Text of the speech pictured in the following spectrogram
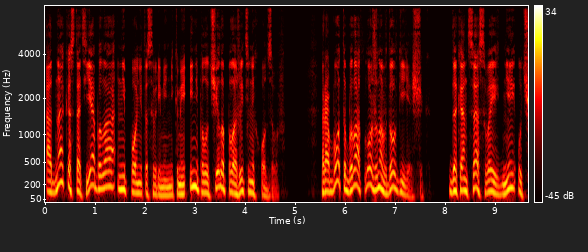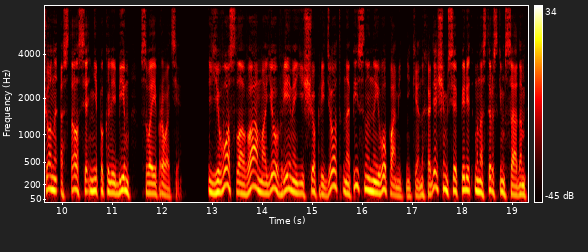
Однако статья была не понята современниками и не получила положительных отзывов. Работа была отложена в долгий ящик. До конца своих дней ученый остался непоколебим в своей правоте. Его слова «Мое время еще придет» написаны на его памятнике, находящемся перед монастырским садом,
